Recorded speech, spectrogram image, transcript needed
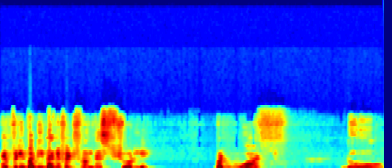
everybody benefits from this, surely. But what do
